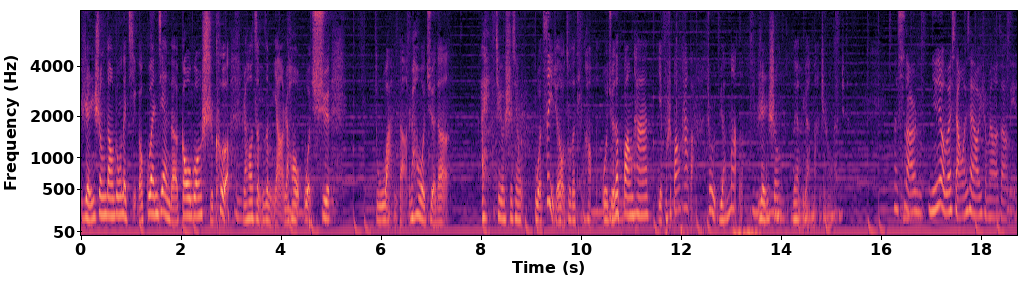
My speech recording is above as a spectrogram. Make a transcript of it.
人生当中的几个关键的高光时刻，然后怎么怎么样，然后我去读完的，然后我觉得，哎，这个事情我自己觉得我做的挺好的，我觉得帮他也不是帮他吧，就是圆满了，人生圆圆满这种感觉。那四老师，您有没有想过想要一什么样的葬礼？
